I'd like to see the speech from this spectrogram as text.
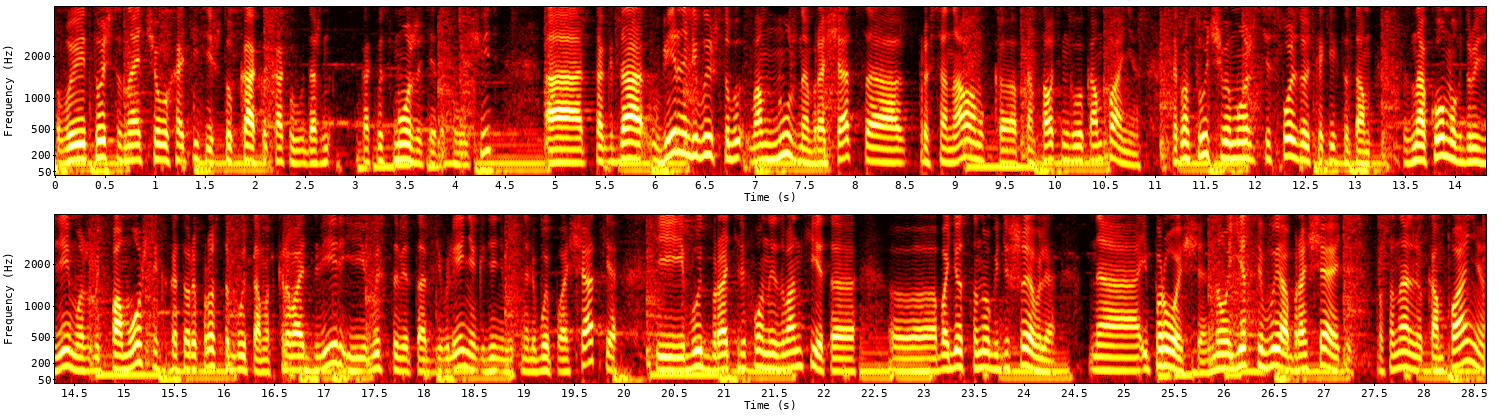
вы точно знаете, что вы хотите и что, как, как, вы, должны, как вы сможете это получить, а, тогда уверены ли вы, что вам нужно обращаться к профессионалам, к, в консалтинговую компанию? В таком случае вы можете использовать каких-то там знакомых, друзей, может быть, помощника, который просто будет там открывать дверь и выставит объявление где-нибудь на любой площадке и будет брать телефонные звонки. Это э, обойдется намного дешевле э, и проще. Но если вы обращаетесь в профессиональную компанию,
